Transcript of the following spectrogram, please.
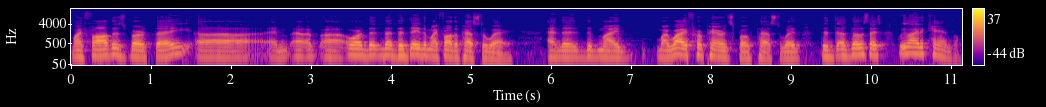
my father's birthday, uh, and, uh, uh, or the, the, the, day that my father passed away, and the, the, my, my wife, her parents both passed away, the, those days, we light a candle.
